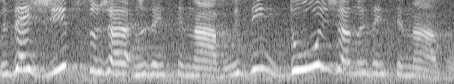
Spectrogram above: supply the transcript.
Os egípcios já nos ensinavam, os hindus já nos ensinavam.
